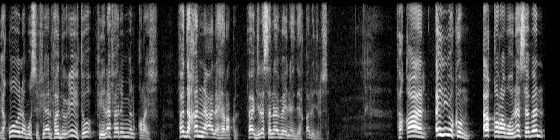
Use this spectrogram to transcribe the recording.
يقول أبو سفيان فدعيت في نفر من قريش فدخلنا على هرقل فأجلسنا بين يديه. قال اجلسوا. فقال أيكم أقرب نسبا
